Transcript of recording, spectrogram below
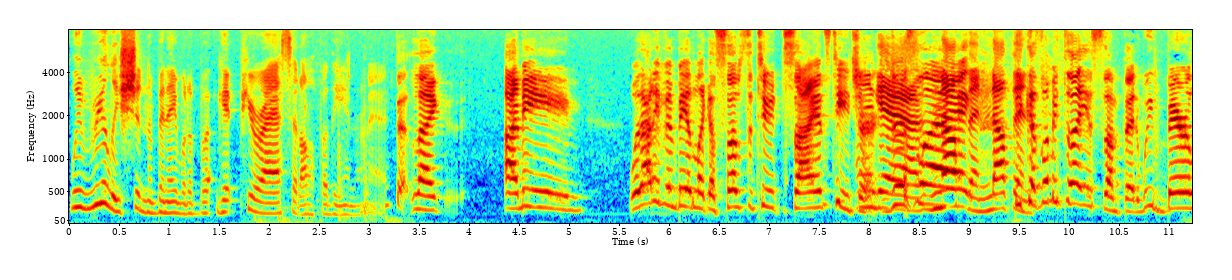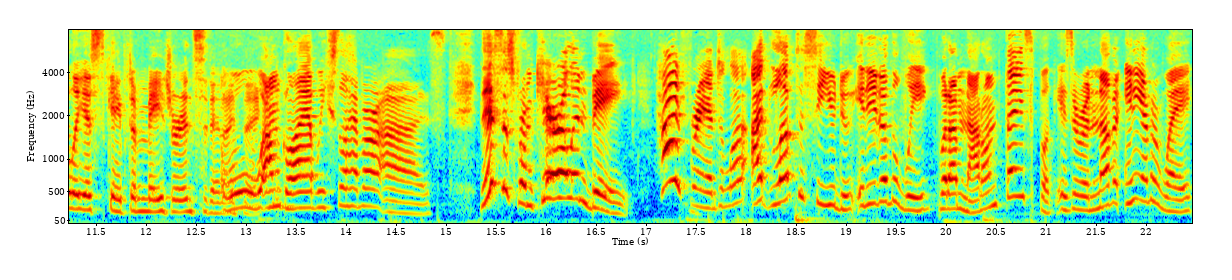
"We really shouldn't have been able to get pure acid off of the internet." like i mean without even being like a substitute science teacher Yeah, just like, nothing, nothing. because let me tell you something we barely escaped a major incident Oh. I'm glad we still have our eyes. This is from Carolyn B. Hi, Frangela. I'd love to see you do Idiot of the Week, but I'm not on Facebook. Is there another any other way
